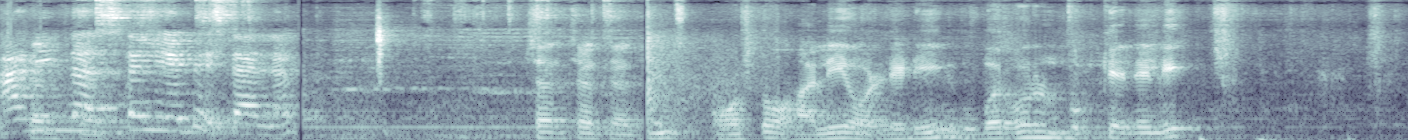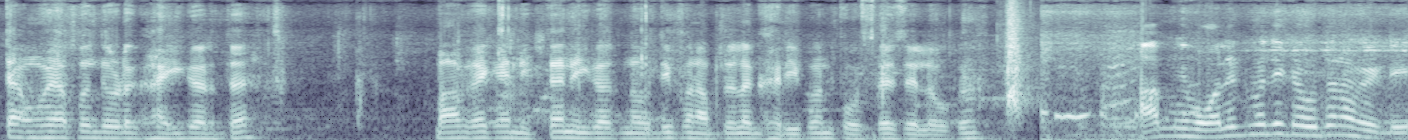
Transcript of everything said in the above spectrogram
आणि चल. नंतर ये भेटायला. चल चल चल. ऑटो आली ऑलरेडी उबरवरून बुक केलेली. त्यामुळे आपण थोडं घाई करतोय. बाबा काय निघता निघत नव्हती पण आपल्याला घरी पण पोहोचायचं लवकर. हा मी वॉलेटमध्ये ठेवतो ना बेटी.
